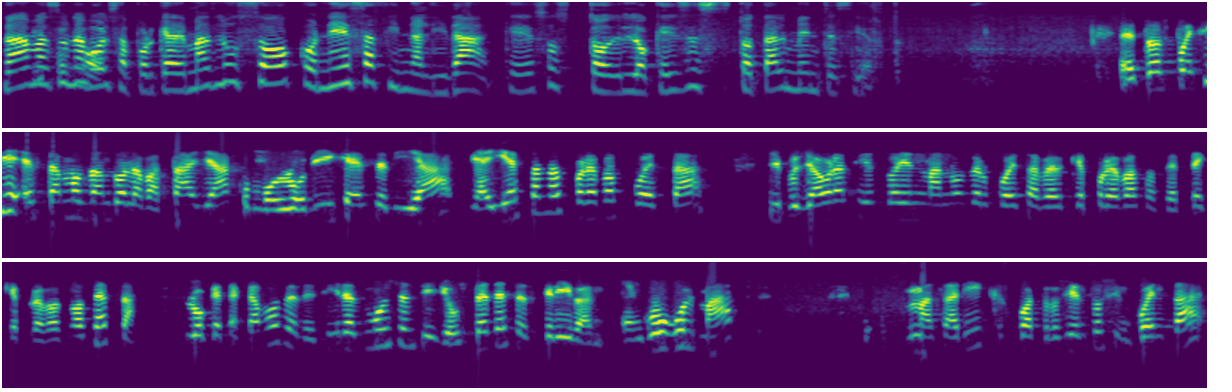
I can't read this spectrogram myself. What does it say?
Nada más pues una bolsa, porque además lo usó con esa finalidad, que eso es lo que dices es totalmente cierto. Entonces, pues sí, estamos dando la batalla, como lo dije ese día, y ahí están las pruebas puestas, y pues ya ahora sí estoy en manos del juez a ver qué pruebas acepta y qué pruebas no acepta. Lo que te acabo de decir es muy sencillo. Ustedes escriban en Google Maps Mazarik 450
